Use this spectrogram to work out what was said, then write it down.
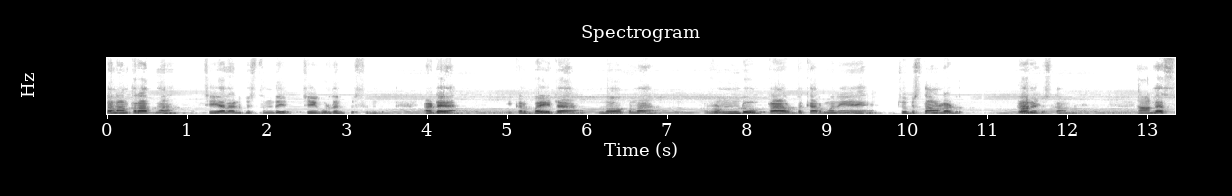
తన అంతరాత్మ చేయాలనిపిస్తుంది చేయకూడదు అనిపిస్తుంది అంటే ఇక్కడ బయట లోపల రెండు ప్రారంభ కర్మని చూపిస్తా ఉన్నాడు ప్రేరేపిస్తా ఉన్నాడు. ప్లస్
